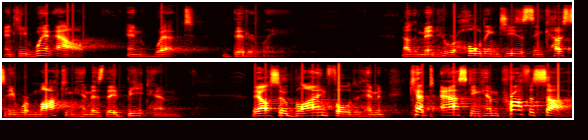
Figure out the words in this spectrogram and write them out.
And he went out and wept bitterly. Now, the men who were holding Jesus in custody were mocking him as they beat him. They also blindfolded him and kept asking him, Prophesy,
